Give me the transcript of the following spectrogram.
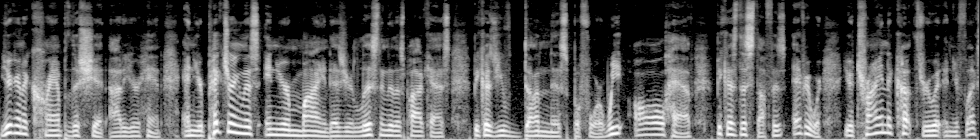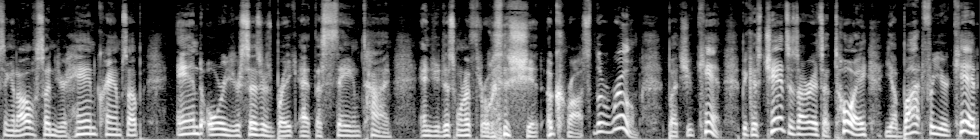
you're going to cramp the shit out of your hand. And you're picturing this in your mind as you're listening to this podcast because you've done this before. We all have because this stuff is everywhere. You're trying to cut through it and you're flexing, and all of a sudden your hand cramps up and or your scissors break at the same time and you just want to throw the shit across the room. But you can't because chances are it's a toy you bought for your kid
